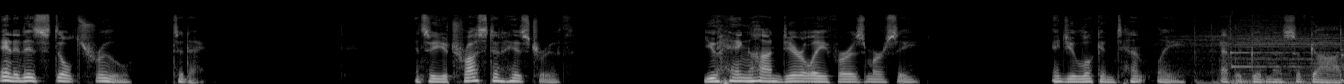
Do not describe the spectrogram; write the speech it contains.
and it is still true today. And so you trust in His truth, you hang on dearly for His mercy, and you look intently at the goodness of God.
